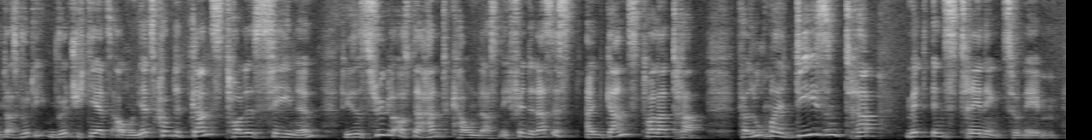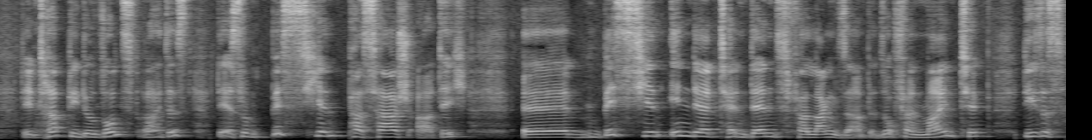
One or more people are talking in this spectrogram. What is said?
und das wünsche ich dir jetzt auch. Und jetzt kommt eine ganz tolle Szene, dieses Zügel aus der Hand kauen lassen. Ich finde, das ist ein ganz toller Trab. Versuch mal diesen Trab mit ins Training zu nehmen. Den Trab, den du sonst reitest, der ist so ein bisschen passageartig, äh, ein bisschen in der Tendenz verlangsamt. Insofern mein Tipp, dieses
